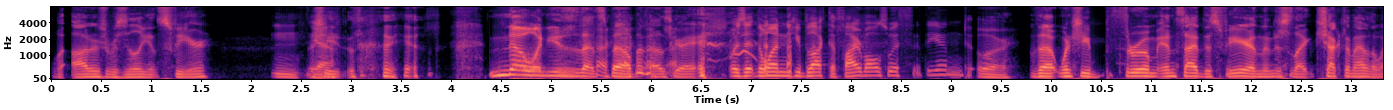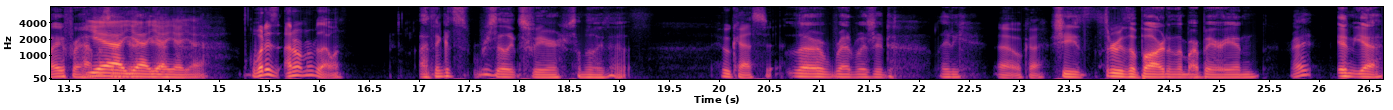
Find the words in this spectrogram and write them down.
what Otter's resilient sphere. Mm, yeah. she- no one uses that spell, but that was great. Was it the one he blocked the fireballs with at the end, or? The when she threw him inside the sphere and then just like chucked him out of the way for half a Yeah, second. yeah, yeah, yeah, yeah. What is? I don't remember that one. I think it's resilient sphere, something like that. Who cast it? The red wizard lady. Oh, okay. She threw the bard and the barbarian, right? And yeah,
